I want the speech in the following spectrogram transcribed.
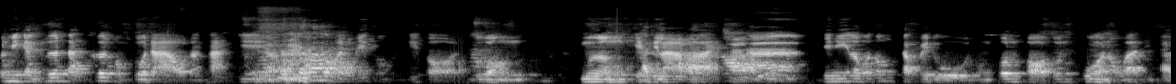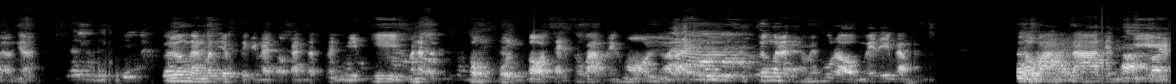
มันมีการเคลื่อนดัเคลื่อนของตัวดาวต่างๆ ที่มันไม่ส่งผลดีต่อดวงเมืองเขียนศิลาเท่าไหร่ครับอ่าทีนี้เราก็ต้องกลับไปดูตรงต้นต่อต้นขั้วเนาะว่าจริงๆแล้วเนี่ย เรื่องนั้นมันเอฟเฟกต์ยังไงต่อการจัดแฟนมีตที่มันอาจจะ ส่งผลต่อแสงสว่างในฮอลล์หรืออะไร ซึ่งมันอาจจะทำให้พวกเราไม่ได้แบบสว่างจ้าเต็มที่นะ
